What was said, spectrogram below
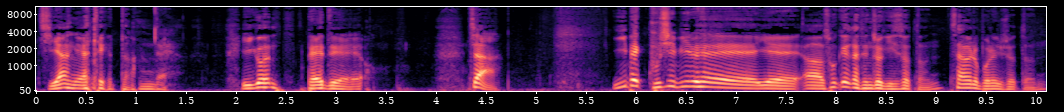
지양해야 되겠다. 네. 이건 배드예요. 자, 291회에 아, 소개가 된 적이 있었던 사연을 보내주셨던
